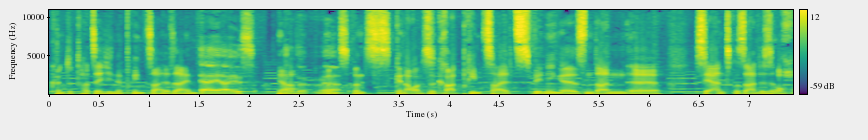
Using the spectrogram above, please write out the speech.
könnte tatsächlich eine Primzahl sein. Ja, ja, ist... Ja, also, ja. Und, und genau, also gerade Primzahl-Zwillinge sind dann äh, sehr interessant. Es ist auch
